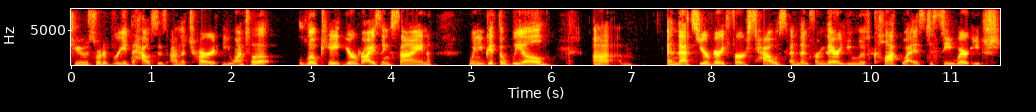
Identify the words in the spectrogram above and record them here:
to sort of read the houses on the chart, you want to locate your rising sign when you get the wheel. Um, and that's your very first house and then from there you move clockwise to see where each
